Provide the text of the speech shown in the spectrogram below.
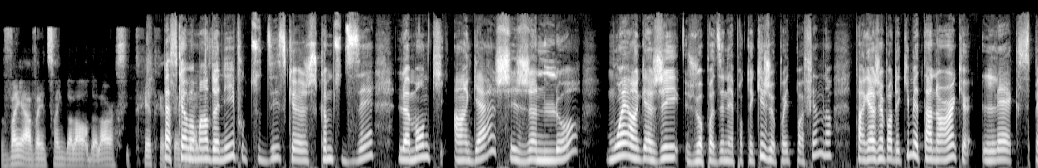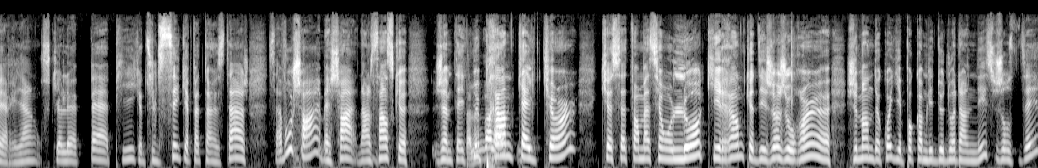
20 à 25 de l'heure. C'est très, très Parce qu'à un moment donné, il faut que tu te dises que, comme tu disais, le monde qui engage ces jeunes-là, moins engagé, je ne vais pas dire n'importe qui, je ne vais pas être pas fine, tu engages n'importe qui, mais tu en as un qui a l'expérience, qui a le papier, que tu le sais, qui a fait un stage. Ça vaut cher, mais cher, dans le sens que j'aime peut-être mieux prendre quelqu'un que cette formation-là, qui rentre que déjà jour 1, euh, je demande de quoi, il n'est pas comme les deux doigts dans le nez, si j'ose dire,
